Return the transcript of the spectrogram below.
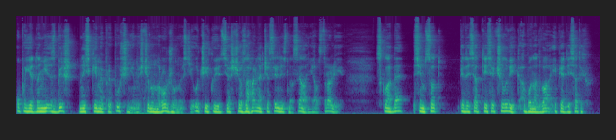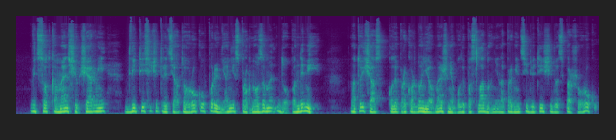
У поєднанні з більш низькими припущеннями щодо народжуваності очікується, що загальна чисельність населення Австралії складе 750 тисяч чоловік або на 2,5% менше в червні 2030 року в порівнянні з прогнозами до пандемії. На той час, коли прикордонні обмеження були послаблені наприкінці 2021 року,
